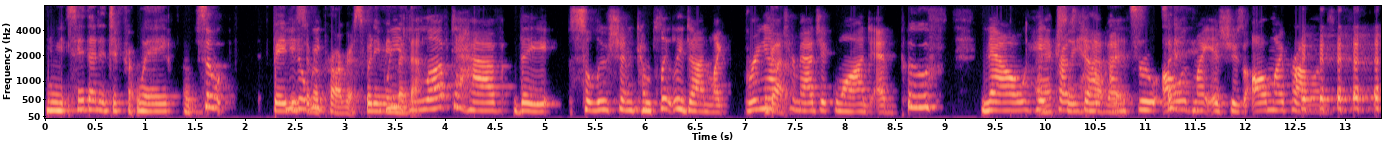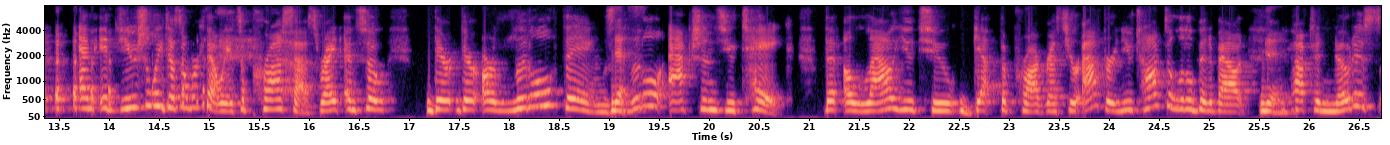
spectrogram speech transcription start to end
Can you say that a different way? So, baby you know, of progress. What do you mean by that? We'd love to have the solution completely done, like bring out your magic wand and poof, now, hey presto, I'm through all of my issues, all my problems. and it usually doesn't work that way. It's a process, right? And so there there are little things, yes. little actions you take that allow you to get the progress you're after. And you talked a little bit about yeah. you have to notice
